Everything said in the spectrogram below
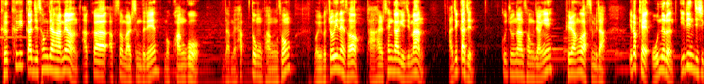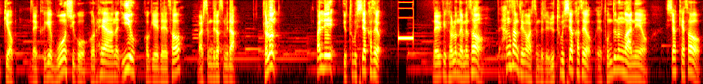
그 크기까지 성장하면 아까 앞서 말씀드린 뭐 광고, 그 다음에 합동 방송 뭐 이거 조인해서 다 할 생각이지만 아직까진 꾸준한 성장이 필요한 것 같습니다. 이렇게 오늘은 1인 지식 기업 네, 그게 무엇이고 그걸 해야 하는 이유 거기에 대해서 말씀드렸습니다. 결론 빨리 유튜브 시작하세요. 네, 이렇게 결론 내면서 네, 항상 제가 말씀드려요. 유튜브 시작하세요. 예, 돈 드는 거 아니에요. 시작해서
